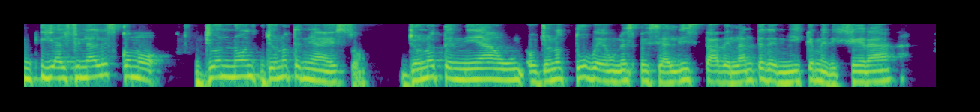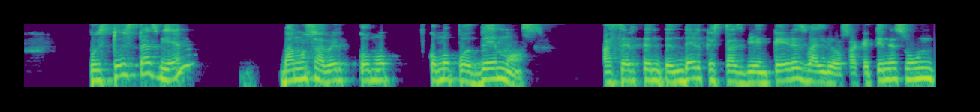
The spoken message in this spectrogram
Y al final es como, yo no, yo no tenía eso. Yo no tenía un, o yo no tuve un especialista delante de mí que me dijera, pues tú estás bien, vamos a ver cómo, cómo podemos hacerte entender que estás bien, que eres valiosa, que tienes un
